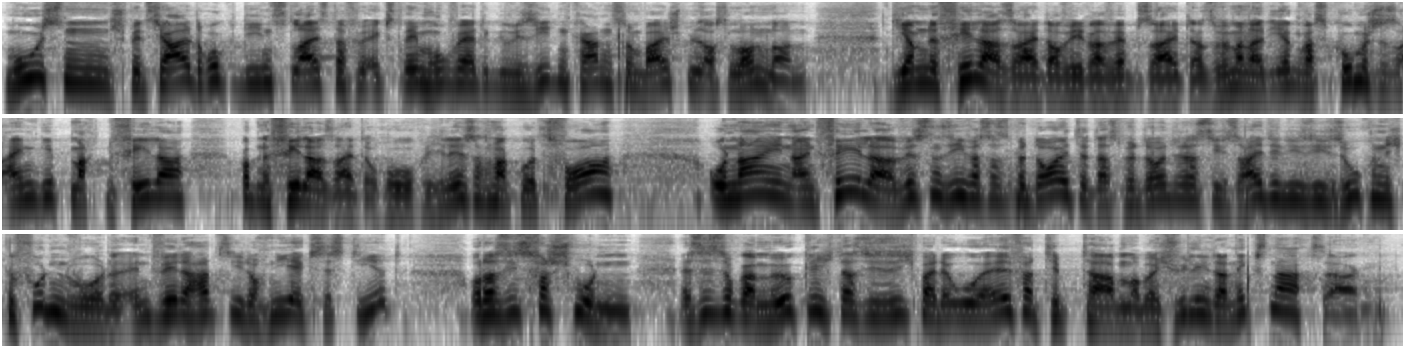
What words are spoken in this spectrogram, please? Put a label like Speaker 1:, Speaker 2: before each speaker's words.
Speaker 1: Moose, ein Spezialdruckdienstleister für extrem hochwertige Visitenkarten, zum Beispiel aus London. Die haben eine Fehlerseite auf ihrer Webseite. Also wenn man halt irgendwas Komisches eingibt, macht einen Fehler, kommt eine Fehlerseite hoch. Ich lese das mal kurz vor. Oh nein, ein Fehler. Wissen Sie, was das bedeutet? Das bedeutet, dass die Seite, die Sie suchen, nicht gefunden wurde. Entweder hat sie noch nie existiert oder sie ist verschwunden. Es ist sogar möglich, dass Sie sich bei der URL vertippt haben, aber ich will Ihnen da nichts nachsagen.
